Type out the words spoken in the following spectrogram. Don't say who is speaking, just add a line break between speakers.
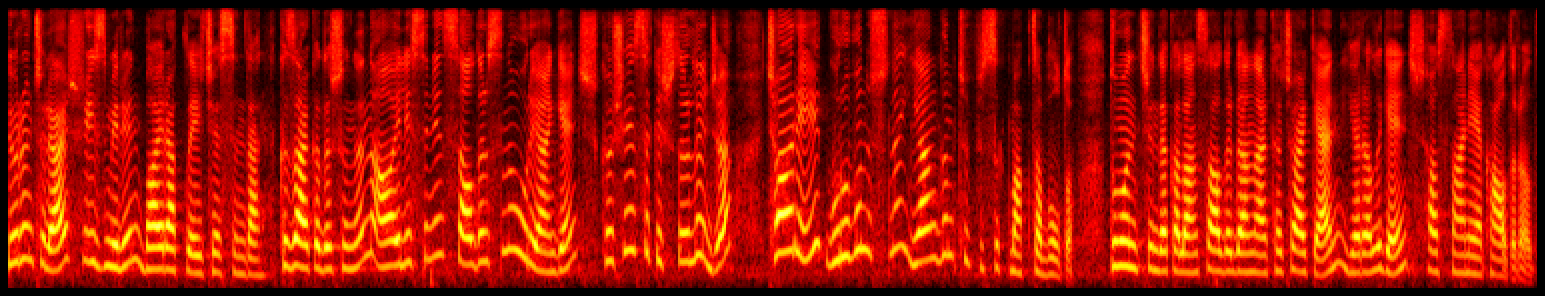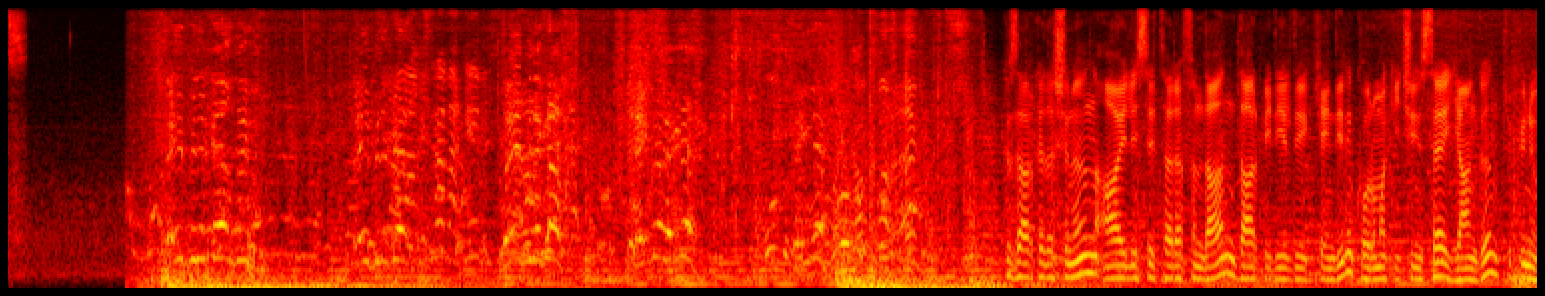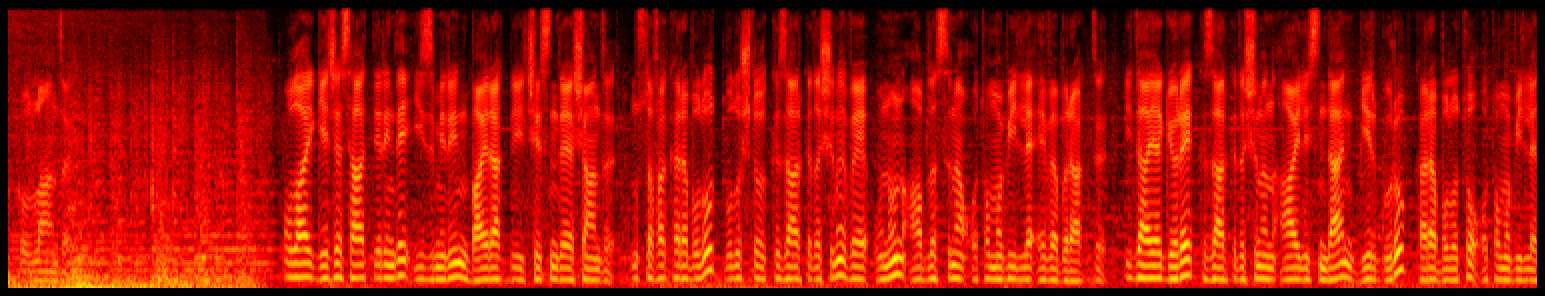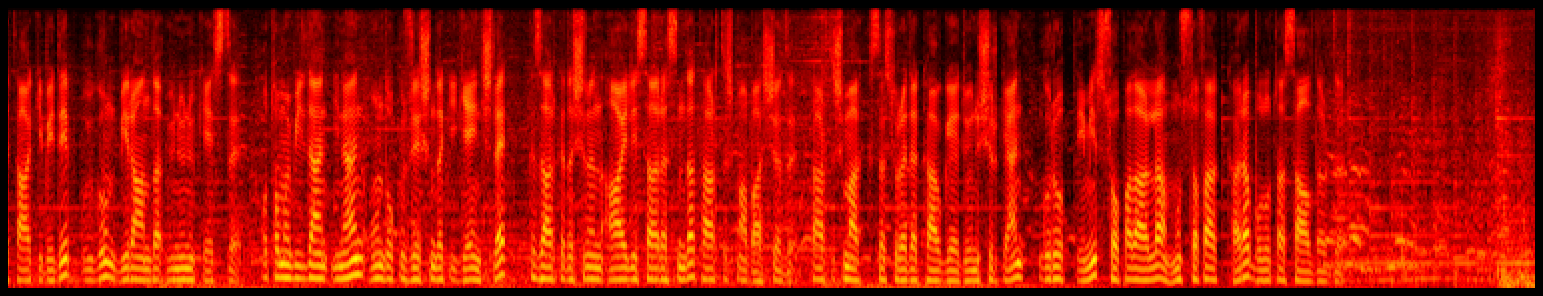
Görüntüler İzmir'in Bayraklı ilçesinden. Kız arkadaşının ailesinin saldırısına uğrayan genç köşeye sıkıştırılınca çareyi grubun üstüne yangın tüpü sıkmakta buldu. Duman içinde kalan saldırganlar kaçarken yaralı genç hastaneye kaldırıldı.
Bekle bekle.
Kız arkadaşının ailesi tarafından darp edildi. Kendini korumak içinse yangın tüpünü kullandı. Olay gece saatlerinde İzmir'in Bayraklı ilçesinde yaşandı. Mustafa Karabulut buluştuğu kız arkadaşını ve onun ablasını otomobille eve bıraktı. İddiaya göre kız arkadaşının ailesinden bir grup Karabulut'u otomobille takip edip uygun bir anda önünü kesti. Otomobilden inen 19 yaşındaki gençle kız arkadaşının ailesi arasında tartışma başladı. Tartışma kısa sürede kavgaya dönüşürken grup demir sopalarla Mustafa Karabulut'a saldırdı.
